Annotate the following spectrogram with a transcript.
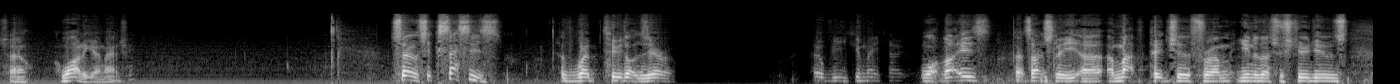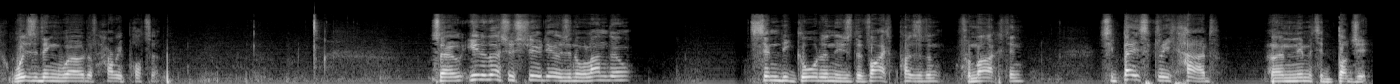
So, a while ago actually. So, successes of Web 2.0. Hopefully you can make out what that is. That's actually a, a map picture from Universal Studios, Wizarding World of Harry Potter. So, Universal Studios in Orlando, Cindy Gordon, is the Vice President for Marketing, she basically had an unlimited budget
